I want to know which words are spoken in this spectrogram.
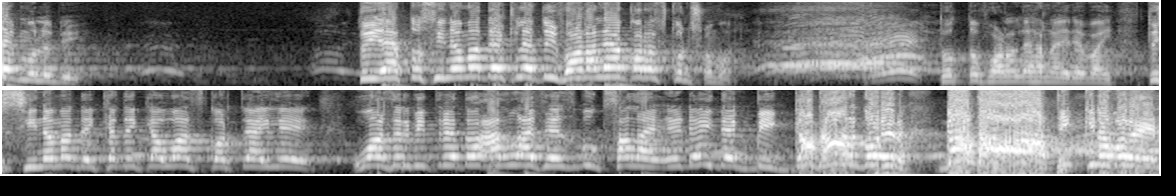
এই মৌলবি, তুই এত সিনেমা দেখলে তুই পড়ালেখা করস কোন সময়? তোর তো পড়ালেখা নাই রে ভাই। তুই সিনেমা দেখা দেখা ওয়াজ করতে আইলে, ওয়াজের ভিতরে তো আল্লাহ ফেসবুক চালায়, এটাই দেখবি, গাধার ঘরের গাধা, ঠিক কিনা বলেন?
